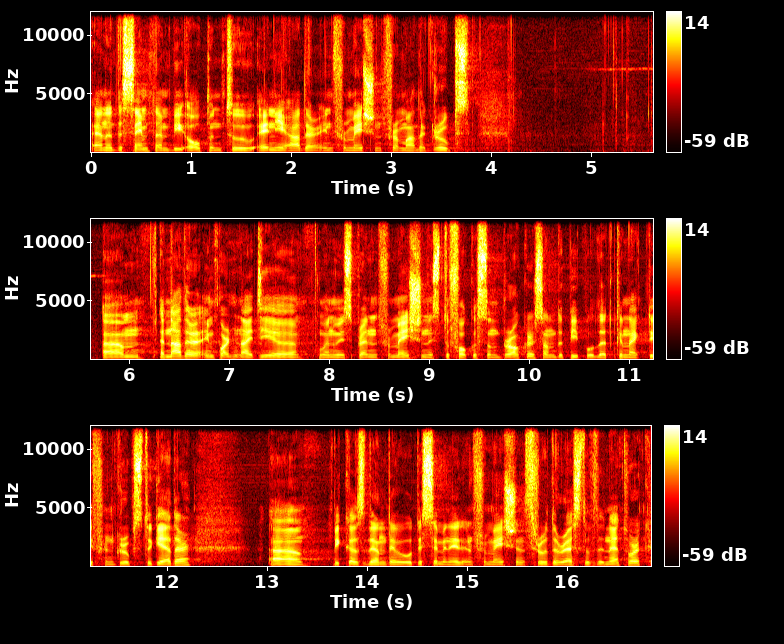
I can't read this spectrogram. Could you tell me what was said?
and at the same time be open to any other information from other groups. Um, another important idea when we spread information is to focus on brokers, on the people that connect different groups together, uh, because then they will disseminate information through the rest of the network.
